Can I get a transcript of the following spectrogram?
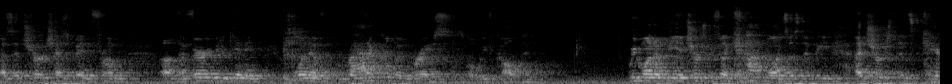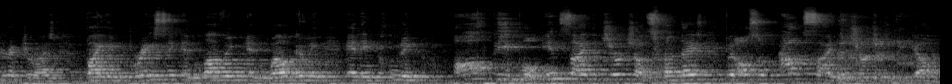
as a church has been from uh, the very beginning one of radical embrace, is what we've called it. We want to be a church, we feel like God wants us to be a church that's characterized by embracing and loving and welcoming and including all people inside the church on Sundays, but also outside the church as we go.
